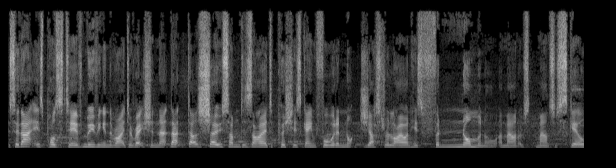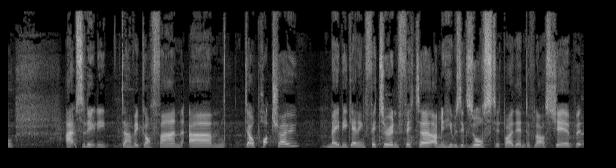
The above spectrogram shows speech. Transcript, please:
so that is positive, moving in the right direction. That that does show some desire to push his game forward and not just rely on his phenomenal amount of amounts of skill. Absolutely, David Goffin, um, Del Potro maybe getting fitter and fitter. I mean, he was exhausted by the end of last year, but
